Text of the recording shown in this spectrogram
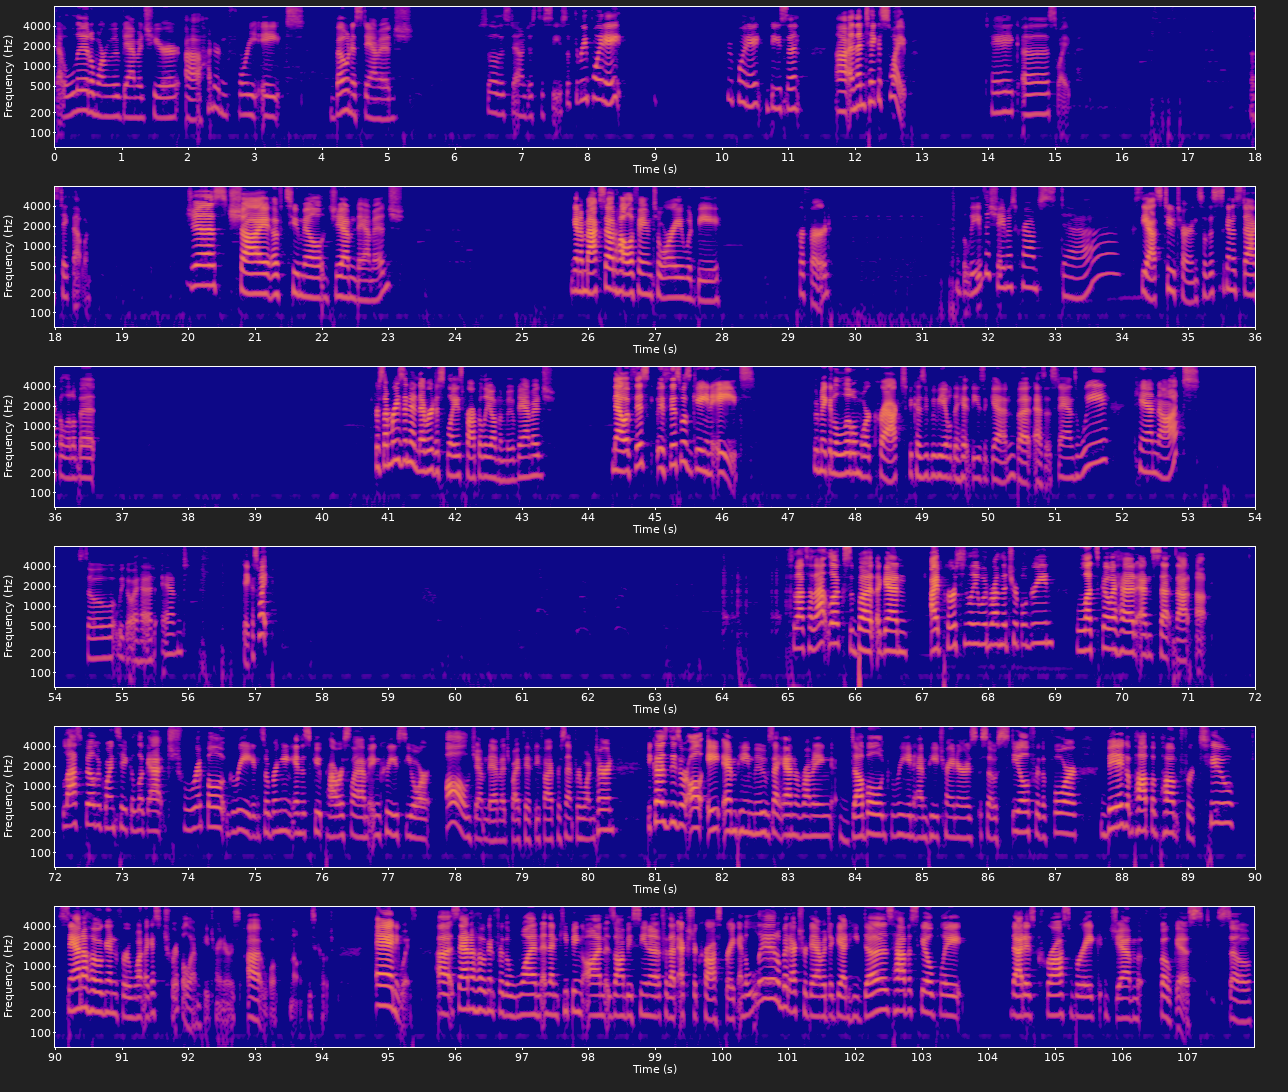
Got a little more move damage here. Uh, 148 bonus damage. Slow this down just to see. So 3.8. 3.8, decent. Uh, and then take a swipe. Take a swipe. Let's take that one. Just shy of 2 mil gem damage. Again, a maxed out Hall of Fame Torrie would be preferred. I believe the Sheamus crown stacks. Yeah, it's two turns, so this is going to stack a little bit. For some reason, it never displays properly on the move damage. Now, if this if this was gain eight, it would make it a little more cracked because you would be able to hit these again. But as it stands, we cannot. So we go ahead and take a swipe. So that's how that looks. But again, I personally would run the triple green. Let's go ahead and set that up. Last build, we're going to take a look at triple green. So bringing in the Scoop Power Slam, increase your all gem damage by 55% for one turn. Because these are all 8 MP moves, I am running double green MP trainers. So Steel for the 4, Big Papa Pump for 2, Santa Hogan for 1, I guess triple MP trainers. Uh, well, no, he's a coach. Anyways, uh, Santa Hogan for the 1, and then keeping on Zombie Cena for that extra cross break and a little bit extra damage. Again, he does have a skill plate that is cross break gem focused. So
